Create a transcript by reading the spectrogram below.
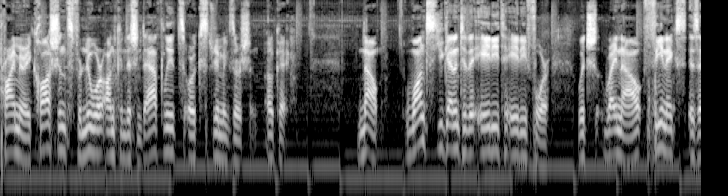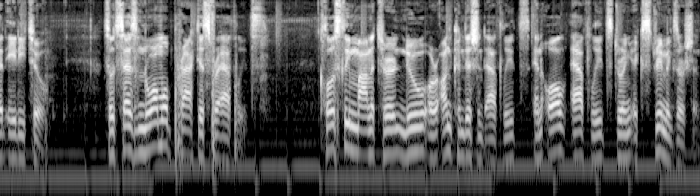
primary cautions for newer unconditioned athletes or extreme exertion. Okay. Now, once you get into the 80 to 84, which right now Phoenix is at 82. So it says normal practice for athletes. Closely monitor new or unconditioned athletes and all athletes during extreme exertion.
